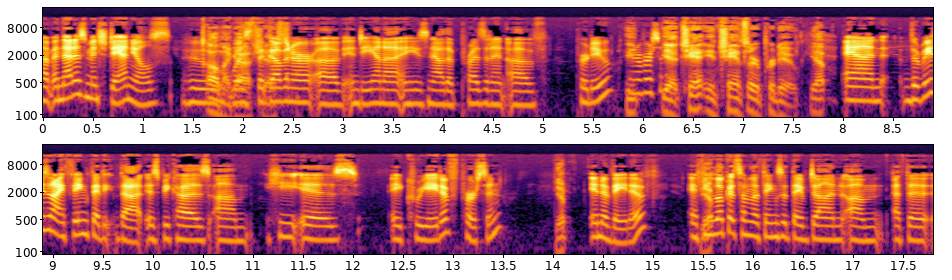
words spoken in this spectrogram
um, and that is Mitch Daniels, who Oh, my was the yes. governor of Indiana, and he's now the president of Purdue University. yeah, Chan- Chancellor of Purdue. Yep. And the reason I think that that is because um, he is a creative person, Yep. innovative. If you look at some of the things that they've done um, at the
